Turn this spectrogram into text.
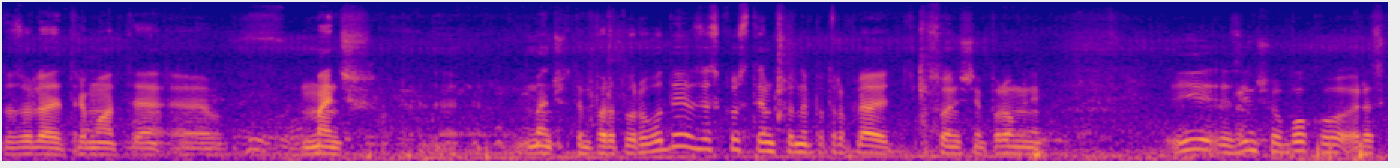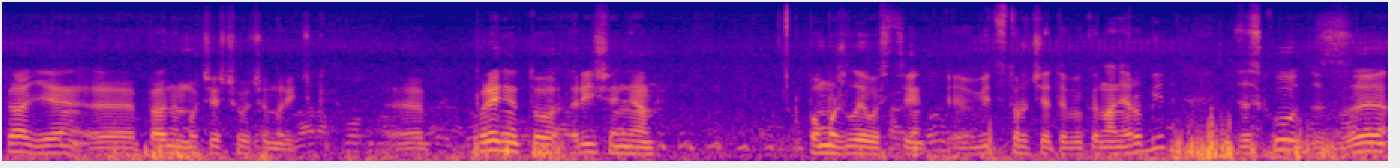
дозволяє тримати менш, меншу температуру води в зв'язку з тим, що не потрапляють сонячні промені. І з іншого боку, різка є е, певним очищувачем річки. Е, Прийнято рішення по можливості відстрочити виконання робіт в зв'язку з е,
